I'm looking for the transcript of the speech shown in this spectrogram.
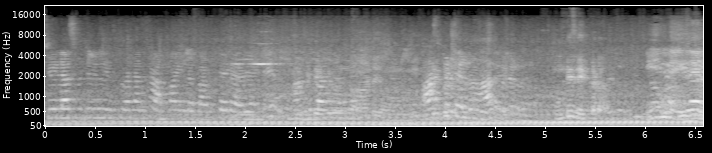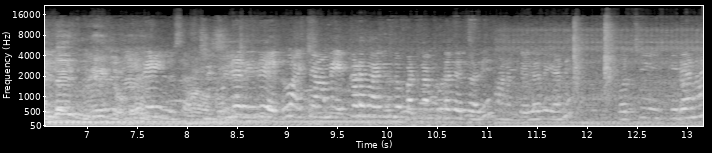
సివిల్ హాస్పిటల్ తీసుకోవడానికి అమ్మ ఇలా పడతారు అది అంటే హాస్పిటల్ హాస్పిటల్ ఉండేది ఎక్కడ? ఇదే ఇదే ఇదే ఇదే? ఇదే ఇల్లు సార్ ఉండేది ఇదే ఇల్లు. అయితే ఆమె ఎక్కడ తాగిందో బట్ నాకు కూడా తెలియదు. మనకు తెలియదు కానీ వచ్చి కిరాణా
